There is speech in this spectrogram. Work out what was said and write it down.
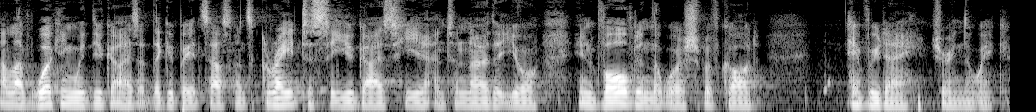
I love working with you guys at the Gebetshaus, and it's great to see you guys here and to know that you're involved in the worship of God every day during the week.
